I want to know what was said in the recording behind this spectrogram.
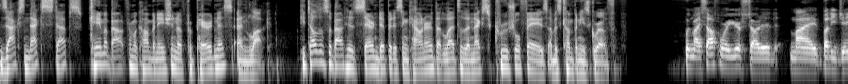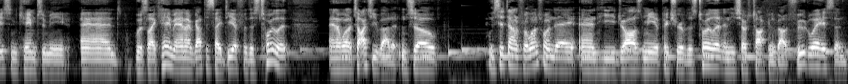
Zach's next steps came about from a combination of preparedness and luck. He tells us about his serendipitous encounter that led to the next crucial phase of his company's growth. When my sophomore year started, my buddy Jason came to me and was like, Hey man, I've got this idea for this toilet and I want to talk to you about it. And so we sit down for lunch one day and he draws me a picture of this toilet and he starts talking about food waste and,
